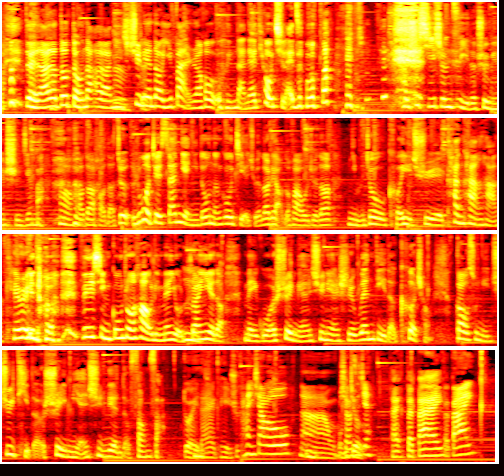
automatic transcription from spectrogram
对，大家都懂的啊。你训练到一半，然后奶奶跳起来怎么办？还是牺牲自己的睡眠时间吧。啊，好的好的。就如果这三点你都能够解决得了的话，我觉得你们就可以去看看哈，Carrie 的微信公众号里面有专业的美国睡眠训练师 Wendy 的课程，告诉你具体。的睡眠训练的方法，对，大家可以去看一下喽。那我们下次见，来，拜拜，拜拜。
